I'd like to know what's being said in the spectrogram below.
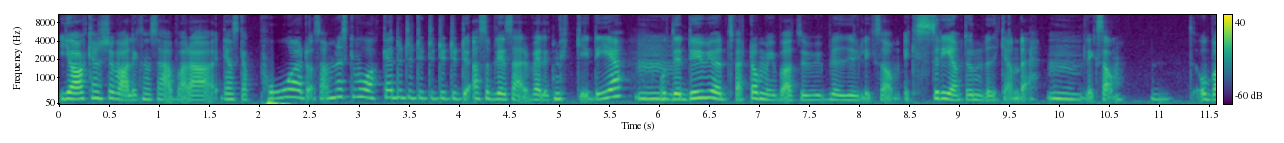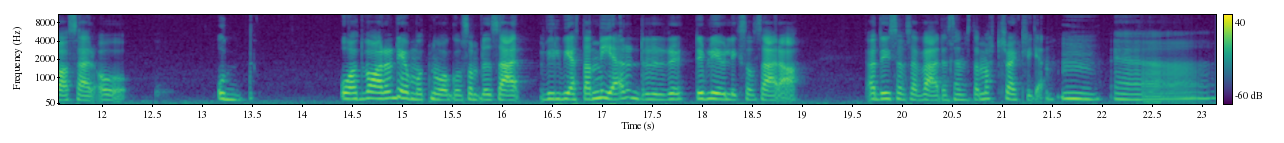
Jag kanske var liksom så här bara ganska på då. Så här, men ska vi åka? Du, du, du. Alltså blev så här väldigt mycket i det. mm, Och det du gör tvärtom är ju bara att du blir ju liksom extremt undvikande. mm, Liksom. Och bara så här och, och, och att vara det mot någon som blir så här vill veta mer, det, det, blir ju liksom så här ja det är som så här världens sämsta match verkligen. mm, Eh,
